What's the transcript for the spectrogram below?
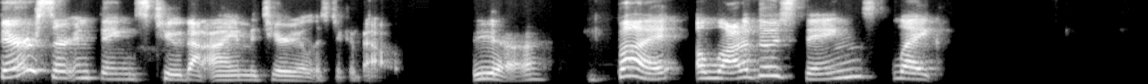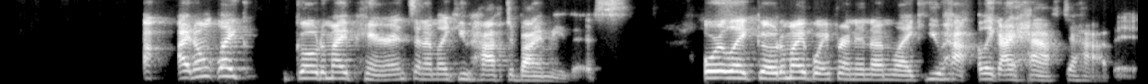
There are certain things too that I am materialistic about. yeah. But a lot of those things, like, I, I don't like go to my parents and I'm like, you have to buy me this. Or like go to my boyfriend and I'm like, you have, like, I have to have it.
